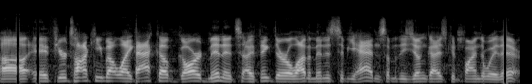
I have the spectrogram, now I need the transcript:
Uh, if you're talking about like backup guard minutes, I think there are a lot of minutes to be had, and some of these young guys could find their way there.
